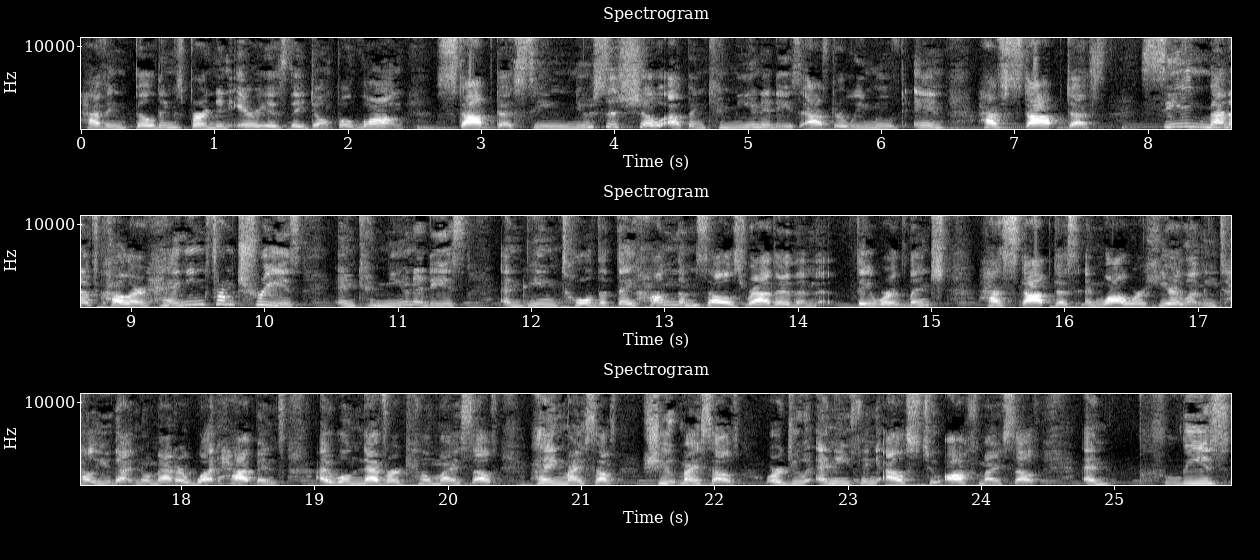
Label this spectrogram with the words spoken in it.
Having buildings burned in areas they don't belong stopped us. Seeing nooses show up in communities after we moved in have stopped us. Seeing men of color hanging from trees in communities and being told that they hung themselves rather than that they were lynched has stopped us. And while we're here, let me tell you that no matter what happens, I will never kill myself, hang myself, shoot myself, or do anything else to off myself. And please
